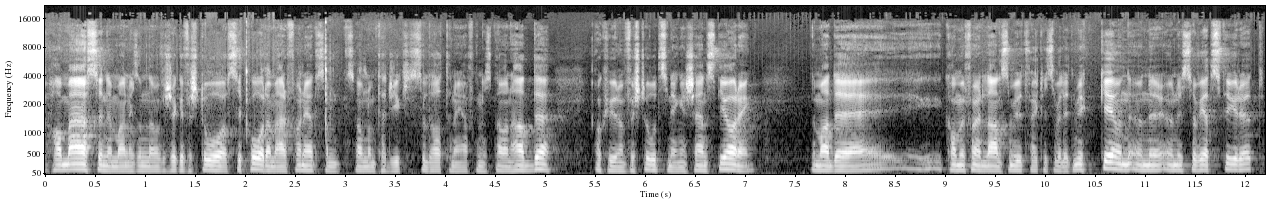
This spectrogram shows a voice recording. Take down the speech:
har med sig när man, liksom, när man försöker förstå sig på de erfarenheter som, som de tajikiska soldaterna i Afghanistan hade och hur de förstod sin egen tjänstgöring. De hade eh, kommit från ett land som utvecklades väldigt mycket under, under, under Sovjetstyret.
